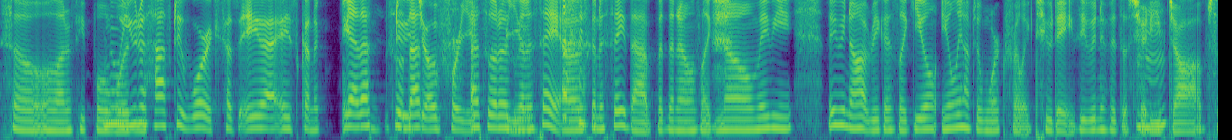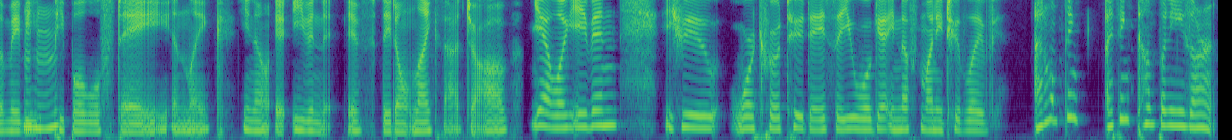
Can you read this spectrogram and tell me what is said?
So a lot of people No, would you don't have to work because AI is gonna yeah that's so do that, the job for you. that's what I was for gonna say. I was gonna say that, but then I was like, no, maybe maybe not because like you you only have to work for like two days, even if it's a shitty Mm-hmm. job. So maybe people will stay and like you know i even if they don't like that job. Yeah, like even if you work for two days, so you will get enough money to live. I don't think I think companies aren't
